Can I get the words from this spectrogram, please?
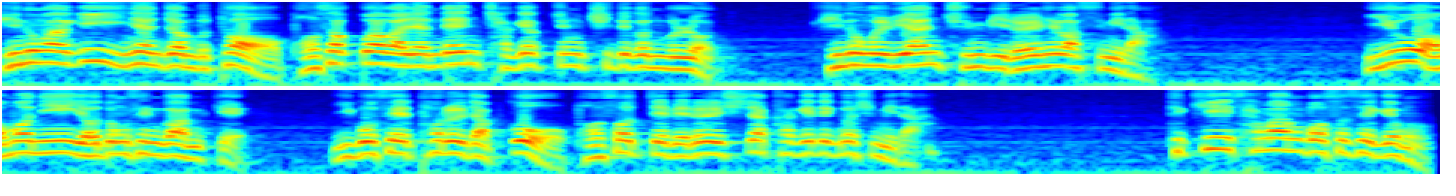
귀농하기 2년 전부터 버섯과 관련된 자격증 취득은 물론 귀농을 위한 준비를 해왔습니다. 이후 어머니 여동생과 함께 이곳에 터를 잡고 버섯 재배를 시작하게 된 것입니다. 특히 상황버섯의 경우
